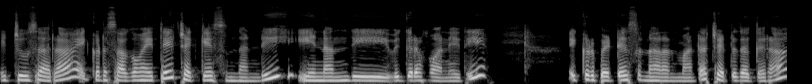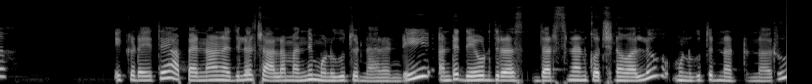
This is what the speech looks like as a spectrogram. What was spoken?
ఇది చూసారా? ఇక్కడ సగం అయితే చెక్కేసిందండి. ఈ నంది విగ్రహం అనేది ఇక్కడ పెట్టేస్తున్నారనమాట చెట్టు దగ్గర. ఇక్కడైతే ఆ పెన్నా నదిలో చాలామంది మునుగుతున్నారండి. అంటే దేవుడి దర్శనానికి వచ్చిన వాళ్ళు మునుగుతున్నట్టున్నారు.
